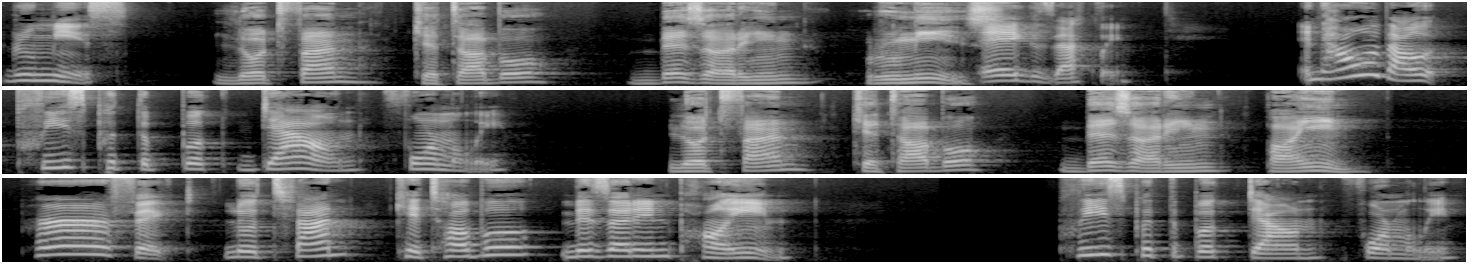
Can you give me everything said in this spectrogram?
رومیز. لطفاً کتابو بذارین رومیز. Exactly. And how about please put the book down formally? لطفاً کتابو بذارین پایین. Perfect. لطفاً کتابو بذارین پایین. Please put the book down formally.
